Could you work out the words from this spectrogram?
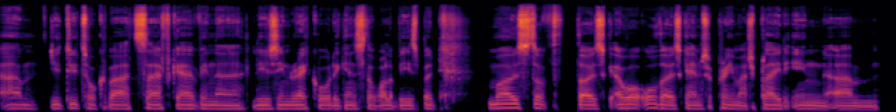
Um, you do talk about South Africa having a losing record against the Wallabies, but most of those, well, all those games were pretty much played in um,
